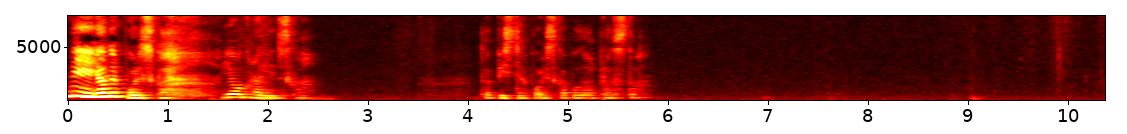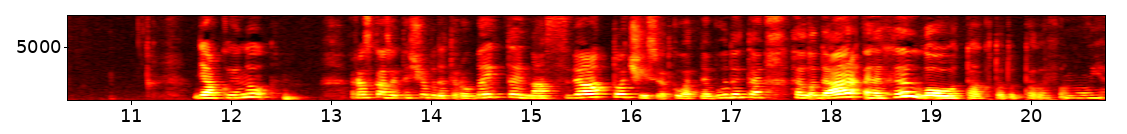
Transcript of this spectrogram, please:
Ні, я не польська, я українська. Та пісня польська була просто. Дякую. Ну, розказуйте, що будете робити на свято, чи святкувати не будете. Hello, there. Е, hello. Так, хто тут телефонує?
